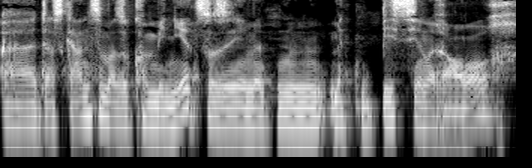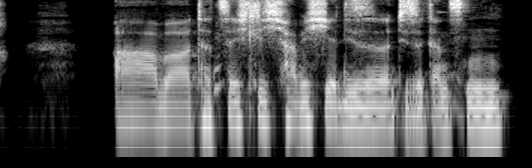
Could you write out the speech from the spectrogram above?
Äh, das Ganze mal so kombiniert zu sehen mit, mit ein bisschen Rauch. Aber tatsächlich habe ich hier diese, diese ganzen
